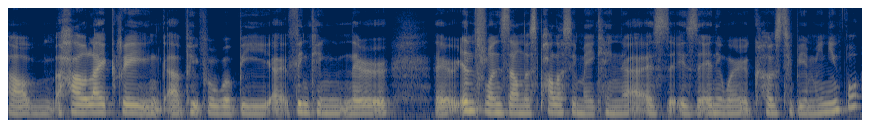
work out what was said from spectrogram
um, how likely uh, people will be uh, thinking their their influence on this policy making uh, is, is anywhere close to being meaningful.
